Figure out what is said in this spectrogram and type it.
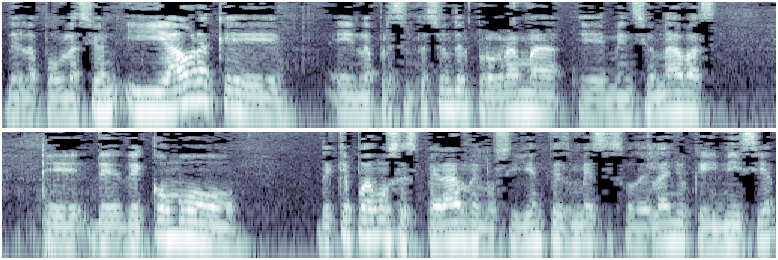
de la población. Y ahora que en la presentación del programa eh, mencionabas eh, de, cómo, de qué podemos esperar de los siguientes meses o del año que inicia,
